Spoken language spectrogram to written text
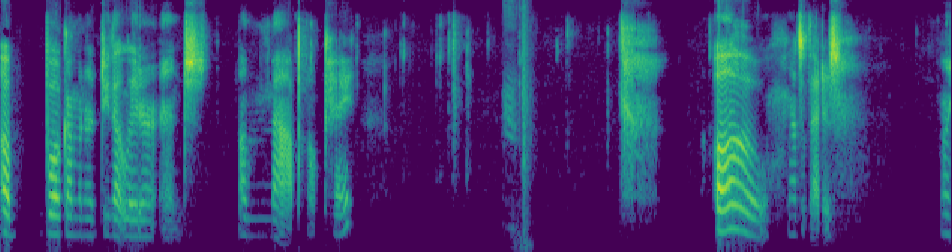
a book, I'm gonna do that later, and a map, okay? Oh, that's what that is. Hi.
